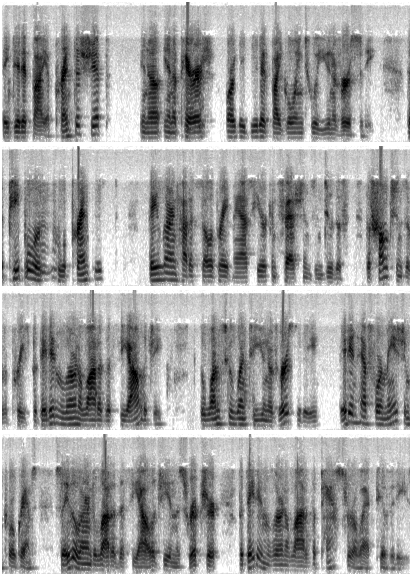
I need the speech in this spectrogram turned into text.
They did it by apprenticeship in a in a parish, or they did it by going to a university. The people mm-hmm. who apprenticed they learned how to celebrate Mass, hear confessions, and do the, the functions of a priest, but they didn't learn a lot of the theology. The ones who went to university, they didn't have formation programs, so they learned a lot of the theology and the scripture, but they didn't learn a lot of the pastoral activities.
